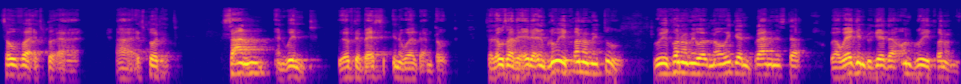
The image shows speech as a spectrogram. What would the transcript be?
so far explo- uh, uh, exploited. Sun and wind, we have the best in the world, I'm told. So those are the areas. And blue economy too. Blue economy, we have Norwegian Prime Minister, we are working together on blue economy.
